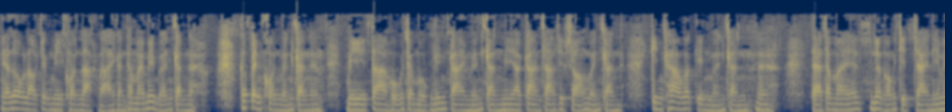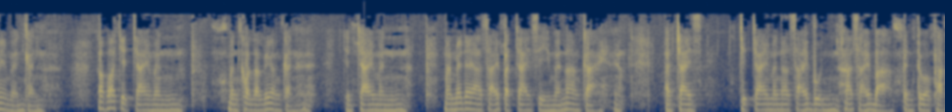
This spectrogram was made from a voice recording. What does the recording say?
เนี่ยโลกเราจึงมีคนหลากหลายกันทำไมไม่เหมือนกันนะก็เป็นคนเหมือนกัน มีตาหูจมูกลิ้นกายเหมือนกัน มีอาการสามสิบสองเหมือนกัน กินข้าวก็กินเหมือนกันนะแต่ทำไมเรื่องของจิตใจนี้ไม่เหมือนกัน ก็เพราะจิตใจมันมันคนละเรื่องกัน จิตใจมันมันไม่ได้อาศัยปัจจัยสี่เหมือนร่างกาย ปัจจัยจิตใจมันอาศัยบุญอาศัยบาปเป็นตัวผลัก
